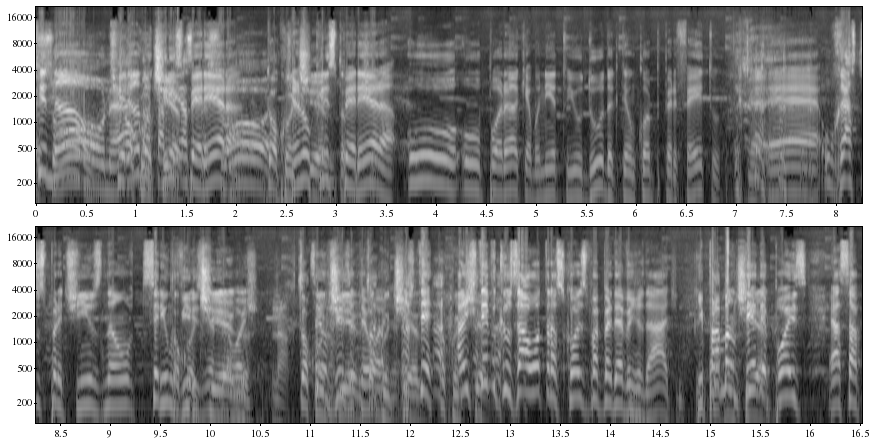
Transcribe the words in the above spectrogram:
Se não, né? tirando o. Cris Pereira, tirando o Cris Pereira, o, o Porã, que é bonito, e o Duda, que tem um corpo perfeito, é, o resto dos pretinhos não seriam Tô virgens até hoje. Não. Tô Seriam virgens contigo, até tô hoje. contigo. a, gente te- a gente teve que usar outras coisas pra perder a virgindade. E pra manter contigo. depois essa,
